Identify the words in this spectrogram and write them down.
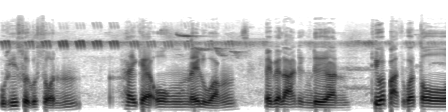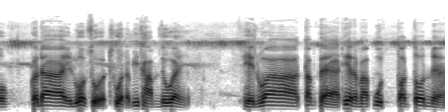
อุทิศส่วนกุศล ให้แก่องค์ในหลวงเป็นเวลาหนึ่งเดือน ที่วัดป่าสุกโตก็ได้รวมสวดสวดอภิธรรมด้วย เห็นว่าตั้งแต่ที่อาตมาพูดตอนต้นเนี่ย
